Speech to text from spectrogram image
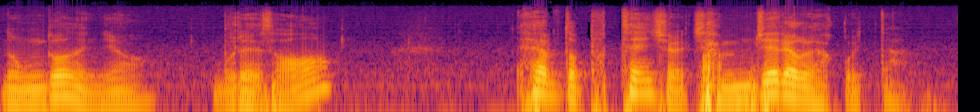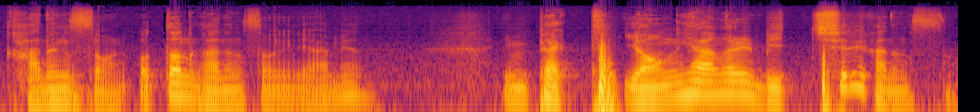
농도는요. 물에서 have the potential 잠재력을 갖고 있다. 가능성을 어떤 가능성이냐면 impact 영향을 미칠 가능성.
